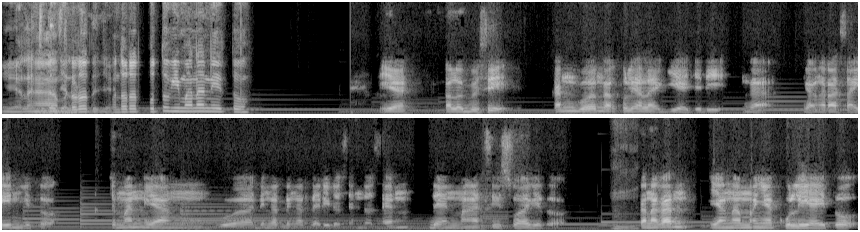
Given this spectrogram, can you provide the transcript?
ya lanjut Nah, aja menurut lanjut aja. menurut Putu gimana nih tuh? Iya, kalau gue sih kan gue nggak kuliah lagi ya, jadi nggak nggak ngerasain gitu. Cuman yang gue dengar-dengar dari dosen-dosen dan mahasiswa gitu, Hmm. karena kan yang namanya kuliah itu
